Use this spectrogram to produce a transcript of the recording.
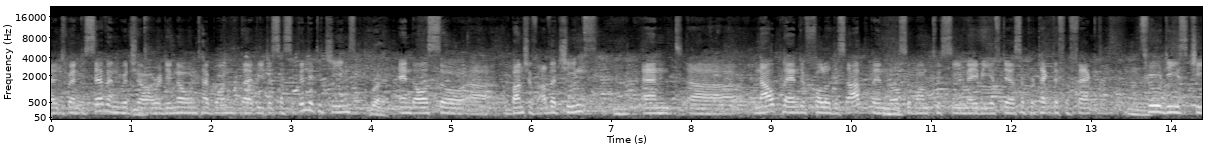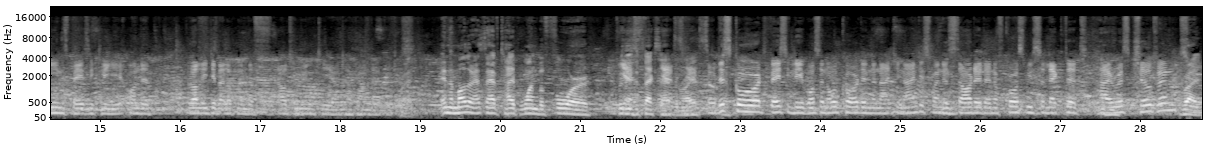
IL27, which are already known type 1 diabetes susceptibility genes, Right. and also uh, a bunch of other genes. And uh, now plan to follow this up, and also want to see maybe if there's a protective effect through these genes, basically on the early development of autoimmunity or type 1 diabetes. And the mother has to have type 1 before for these effects to yes, happen, right? yes. So this cohort basically was an old cohort in the 1990s when it started, and of course we selected high-risk children to, Right.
